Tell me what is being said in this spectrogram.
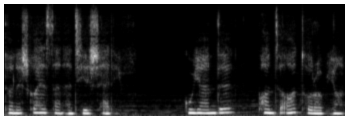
دانشگاه صنعتی شریف. گوینده پانتئا ترابیان.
